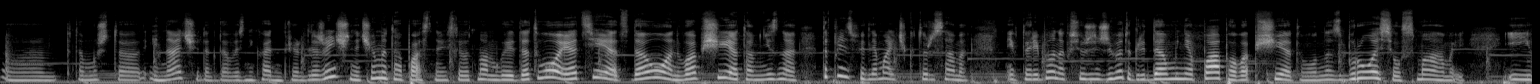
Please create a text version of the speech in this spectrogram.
потому что иначе тогда возникает, например, для женщины, чем это опасно, если вот мама говорит, да твой отец, да он, вообще там, не знаю, да в принципе для мальчика то же самое. И вот ребенок всю жизнь живет и говорит, да у меня папа вообще там, он нас бросил с мамой и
